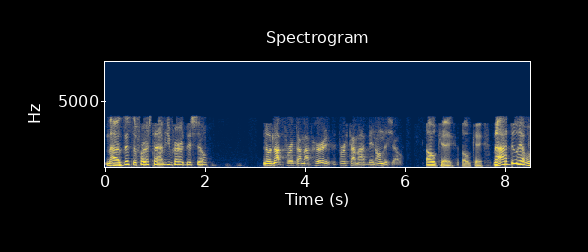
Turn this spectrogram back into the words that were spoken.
Now, is this the first time you've heard this show? No, it's not the first time I've heard it. The first time I've been on the show. Okay, okay. Now I do have a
